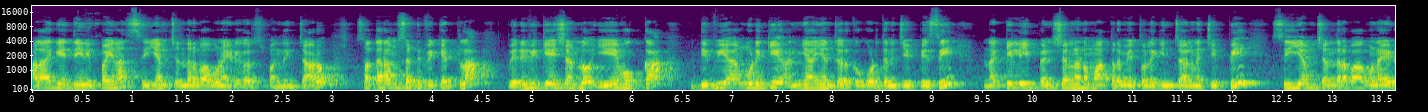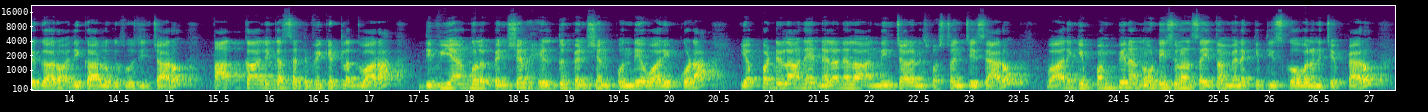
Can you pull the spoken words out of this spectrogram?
అలాగే దీనిపైన సీఎం చంద్రబాబు నాయుడు గారు స్పందించారు. సదరం సర్టిఫికెట్ల వెరిఫికేషన్లో ఏ ఒక్క దివ్యాంగుడికి అన్యాయం జరగకూడదని చెప్పేసి నకిలీ పెన్షన్లను మాత్రమే తొలగించాలని చెప్పి సీఎం చంద్రబాబు నాయుడు గారు అధికారులకు సూచించారు. తాత్కాలిక సర్టిఫికెట్ల ద్వారా దివ్యాంగుల పెన్షన్ హెల్త్ పెన్షన్ పొందే వారికి కూడా ఎప్పటిలానే నెల నెల అందించాలని స్పష్టం చేశారు. వారికి పంపిన నోటీసులను సైతం వెనక్కి తీసుకోవాలని చెప్పారు.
